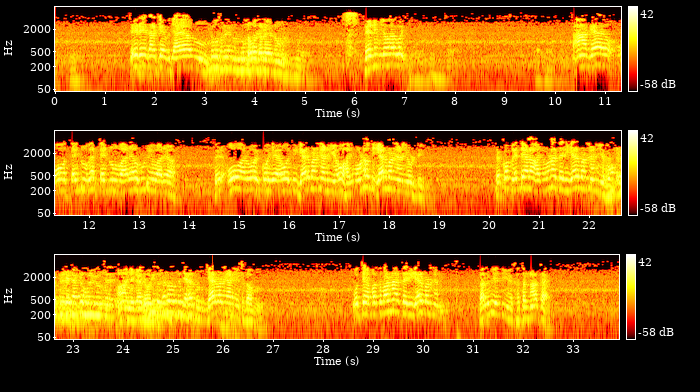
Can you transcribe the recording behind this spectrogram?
ਤੇਰੇ ਕਰਕੇ ਬਚਾਇਆ ਉਹਨੂੰ। ਲੋਥੜੇ ਨੂੰ ਫੇਰ ਨਹੀਂ ਬਚਾਉਂਦਾ ਕੋਈ। ਤਾਂ ਗਿਆ ਉਹ ਤੈਨੂੰ ਗਿਆ ਤੈਨੂੰ ਵਾਰਿਆ ਉਹਨੂੰ ਨਹੀਂ ਵਾਰਿਆ। ਫਿਰ ਉਹ ਔਰ ਉਹ ਇੱਕੋ ਜਿਹਾ ਉਹ ਦੀ ਜ਼ਹਿਰ ਬਣ ਜਾਣੀ ਹੈ ਉਹ ਹਜਮ ਹੋਣਾ ਉਹਦੀ ਜ਼ਹਿਰ ਬਣ ਜਾਣੀ ਉਲਟੀ। ਦੇਖੋ ਮੇਦੇ ਵਾਲਾ ਹਜਮ ਹੋਣਾ ਤੇਰੀ ਜ਼ਹਿਰ ਬਣ ਜਾਣੀ ਹੈ ਫਿਰ। ਡਾਕਟਰ ਹੋ ਗਏ ਉੱਥੇ। ਹਾਂ ਜੇ ਡਾਕਟਰ ਹੋ ਉਹਦੀ ਤਾਂ ਪਹਿਲਾਂ ਉੱਥੇ ਜ਼ਹਿਰ ਬਣ ਜਾਣੀ ਇੱਕਦਮ। ਉੱਥੇ ਅਮਰਤ ਬਣਨਾ ਤੇਰੀ ਜ਼ਹਿਰ ਬਣ ਜਾਣੀ। ਗੱਲ ਵੀ ਇੰਨੀ ਹੈ ਖਤਰਨਾਕ ਹੈ।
